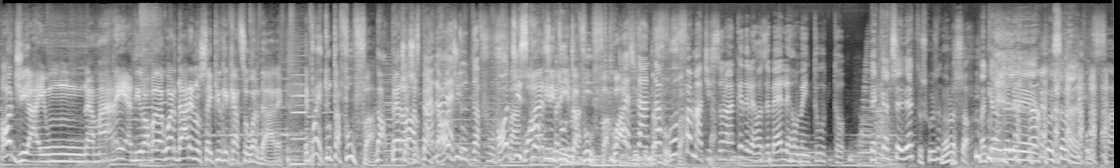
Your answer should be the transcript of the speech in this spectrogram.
Oggi hai una marea di roba da guardare e non sai più che cazzo guardare. E poi è tutta fuffa. No, però Cioè, aspetta, Ma non oggi, è tutta fuffa. Oggi scopri quasi prima. tutta fuffa, quasi C'è tanta tutta fuffa. ma ci sono anche delle cose belle come in tutto. Che cazzo hai detto, scusa? Non lo so. Mancano delle consonanti. Fuffa.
